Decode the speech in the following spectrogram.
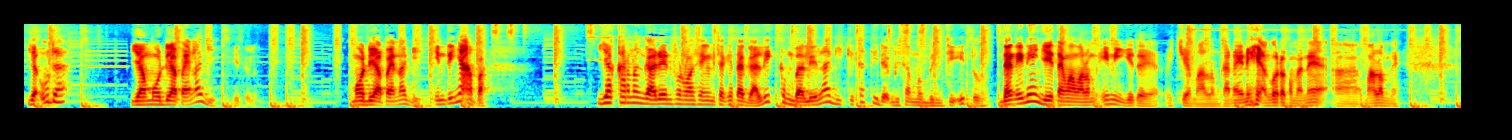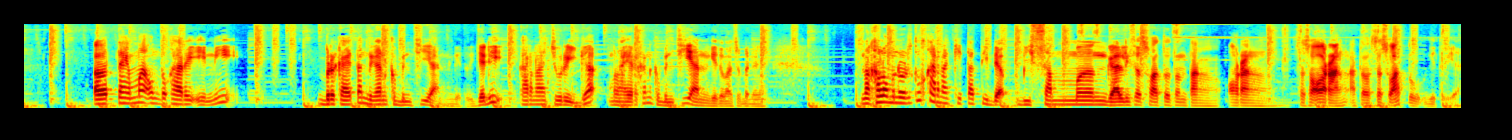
ya udah. Ya mau diapain lagi gitu loh. Mau diapain lagi? Intinya apa ya karena nggak ada informasi yang bisa kita gali kembali lagi kita tidak bisa membenci itu. Dan ini yang jadi tema malam ini gitu ya. Cie malam karena ini aku rekamannya uh, malam ya. Uh, tema untuk hari ini berkaitan dengan kebencian gitu. Jadi karena curiga melahirkan kebencian gitu kan sebenarnya. Nah kalau menurutku karena kita tidak bisa menggali sesuatu tentang orang seseorang atau sesuatu gitu ya,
